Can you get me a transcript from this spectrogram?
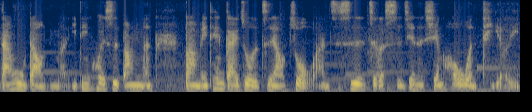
耽误到你们，一定会是帮你们把每天该做的治疗做完，只是这个时间的先后问题而已。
